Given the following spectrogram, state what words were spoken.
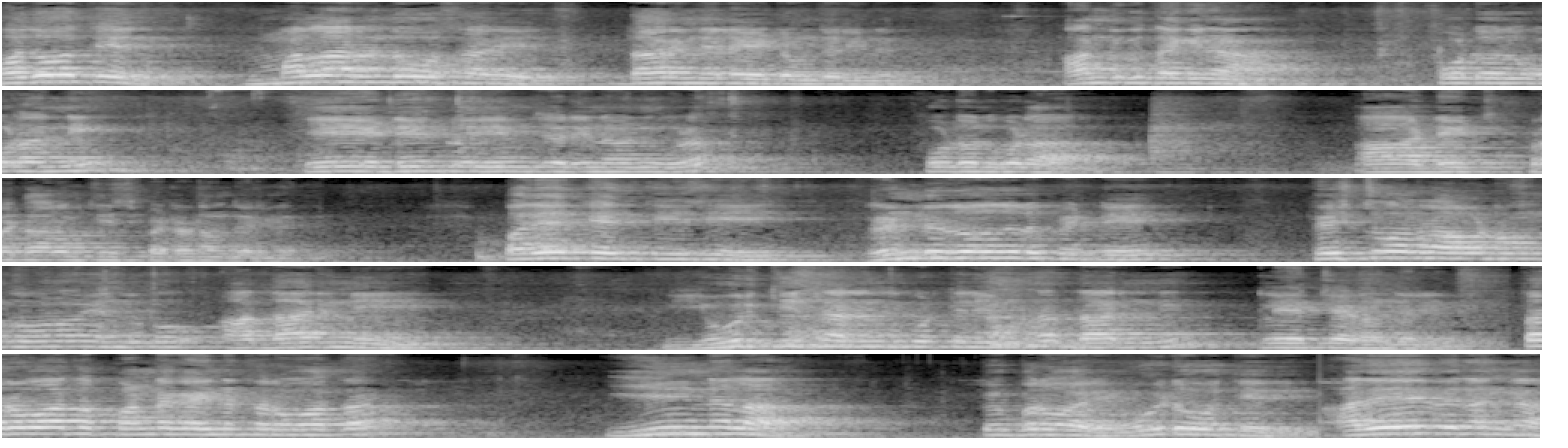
పదో తేదీ మళ్ళా రెండవసారి దారి నిలయటం జరిగినది. అందుకు తగిన ఫోటోలు కూడా అన్ని ఏ డేట్లో ఏం జరిగినవని కూడా ఫోటోలు కూడా ఆ డేట్ ప్రకారం తీసి పెట్టడం జరిగింది పదే తేదీ తీసి రెండు రోజులు పెట్టి ఫెస్టివల్ రావడంతోనో ఎందుకు ఆ దారిని ఎవరు తీసినారెందుకు తెలియకుండా దారిని క్లియర్ చేయడం జరిగింది. తర్వాత పండగ అయిన తర్వాత ఈ నెల ఫిబ్రవరి ఒకటవ తేదీ అదే విధంగా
